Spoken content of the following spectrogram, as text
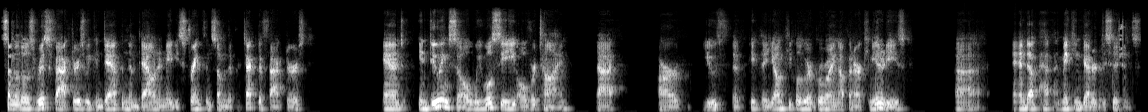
some of those risk factors, we can dampen them down and maybe strengthen some of the protective factors. And in doing so, we will see over time that our youth, the, the young people who are growing up in our communities, uh, end up making better decisions.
